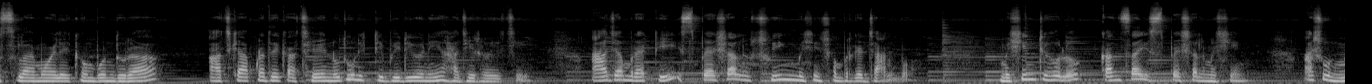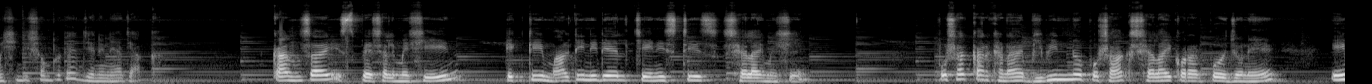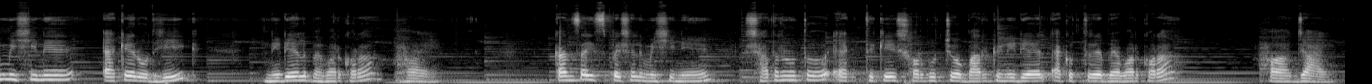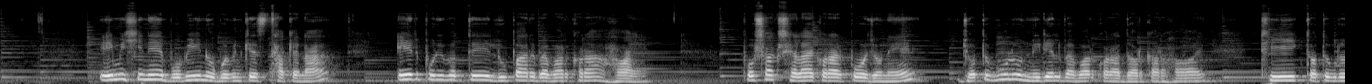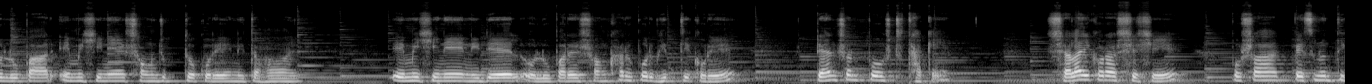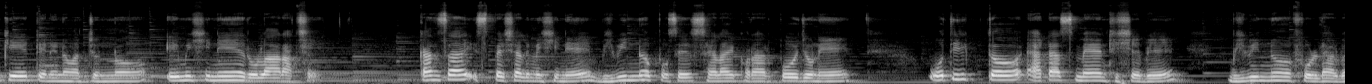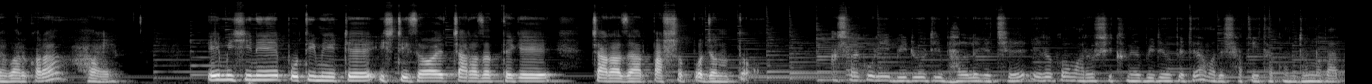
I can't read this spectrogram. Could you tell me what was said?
আসসালামু আলাইকুম বন্ধুরা, আজকে আপনাদের কাছে নতুন একটি ভিডিও নিয়ে হাজির হয়েছি। আজ আমরা একটি স্পেশাল সুইং মেশিন সম্পর্কে জানব। মেশিনটি হলো কানসাই স্পেশাল মেশিন আসুন মেশিনটি সম্পর্কে জেনে নেওয়া যাক। কানসাই স্পেশাল মেশিন একটি মাল্টিনিডেল চেইন স্টিচ সেলাই মেশিন পোশাক কারখানায় বিভিন্ন পোশাক সেলাই করার প্রয়োজনে এই মেশিনে একের অধিক নিডেল ব্যবহার করা হয়। কানসাই স্পেশাল মেশিনে সাধারণত এক থেকে সর্বোচ্চ বারোটি নিডেল একত্রে ব্যবহার করা যায়। এই মেশিনে ববিন ও ববিন কেস থাকে না। এর পরিবর্তে লুপার ব্যবহার করা হয়। পোশাক সেলাই করার প্রয়োজনে যতগুলো নিডেল ব্যবহার করা দরকার হয়, ঠিক ততগুলো লুপার এই মেশিনে সংযুক্ত করে নিতে হয়। এই মেশিনে নিডেল ও লুপারের সংখ্যার উপর ভিত্তি করে টেনশন পোস্ট থাকে। সেলাই করার শেষে পোশাক পেছনের দিকে টেনে নেওয়ার জন্য এই মেশিনে রোলার আছে। কানসাই স্পেশাল মেশিনে বিভিন্ন প্রসেস সেলাই করার প্রয়োজনে অতিরিক্ত অ্যাটাচমেন্ট হিসেবে বিভিন্ন ফোল্ডার ব্যবহার করা হয়। এই মেশিনে প্রতি মিনিটে স্টিচ হয় চার হাজার থেকে চার হাজার পাঁচশো পর্যন্ত। আশা করি ভিডিওটি ভালো লেগেছে। এরকম আরও শিক্ষণীয় ভিডিও পেতে আমাদের সাথেই থাকুন। ধন্যবাদ।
